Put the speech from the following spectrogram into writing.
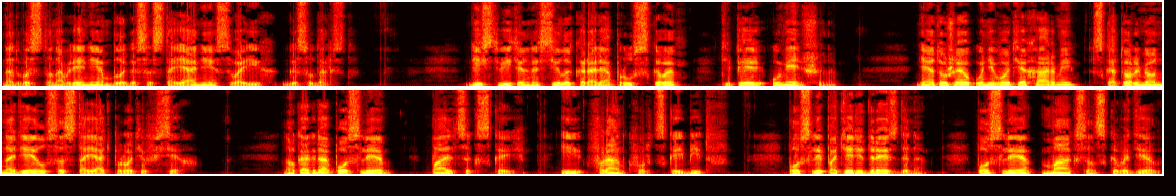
над восстановлением благосостояния своих государств. Действительно, сила короля прусского теперь уменьшена. Нет уже у него тех армий, с которыми он надеялся стоять против всех. Но когда после Пальцикской и Франкфуртской битв, после потери Дрездена, после Максонского дела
